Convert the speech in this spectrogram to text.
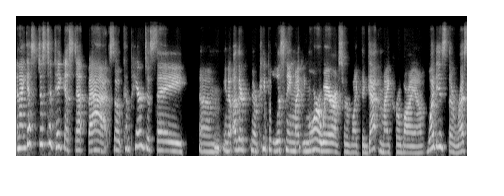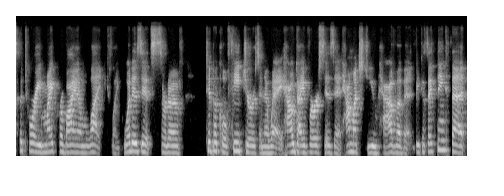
And I guess just to take a step back, so compared to say, um, you know, other you know, people listening might be more aware of sort of like the gut microbiome. What is the respiratory microbiome like? Like, what is its sort of typical features in a way? How diverse is it? How much do you have of it? Because I think that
